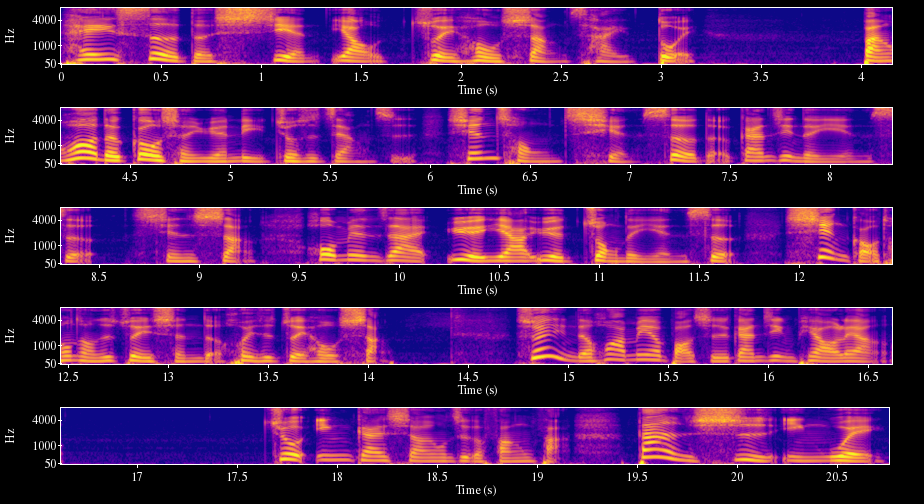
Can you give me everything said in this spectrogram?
黑色的线要最后上才对。版画的构成原理就是这样子：先从浅色的干净的颜色先上，后面再越压越重的颜色。线稿通常是最深的，会是最后上。所以你的画面要保持干净漂亮，就应该是要用这个方法。但是因为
